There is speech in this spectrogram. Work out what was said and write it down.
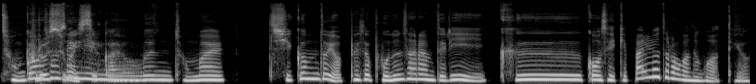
정경 선생님은 정말 지금도 옆에서 보는 사람들이 그것에 이렇게 빨려 들어가는 것 같아요.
